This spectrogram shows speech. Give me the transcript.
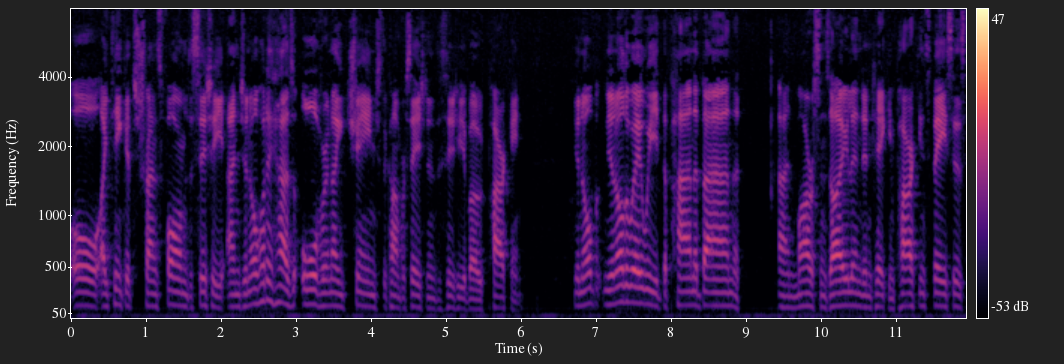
Oh, I think it's transformed the city. And you know what? It has overnight changed the conversation in the city about parking. You know, you know the way we the Panaban and Morrison's Island and taking parking spaces.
